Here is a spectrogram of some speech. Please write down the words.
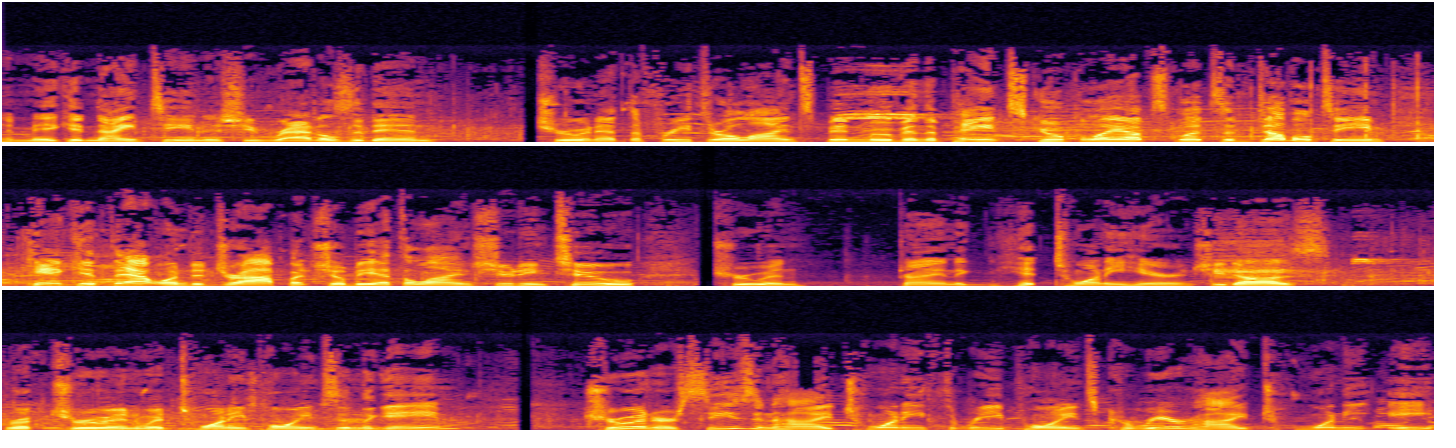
and make it 19 as she rattles it in. Trewyn at the free throw line, spin move in the paint, scoop layup, splits a double team. Can't get that one to drop, but she'll be at the line shooting two. Trewyn trying to hit 20 here, and she does. Brooke Trewyn with 20 points in the game. Trewyn, her season high 23 points, career high 28.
